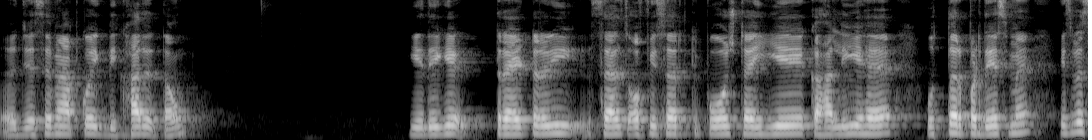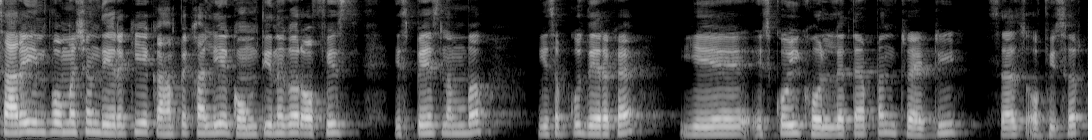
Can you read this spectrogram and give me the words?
जैसे मैं आपको एक दिखा देता हूँ। ये देखिए टेरेटरी सेल्स ऑफिसर की पोस्ट है, ये खाली है उत्तर प्रदेश में। इसमें सारी इन्फॉर्मेशन दे रखी है, कहाँ पे खाली है? Gomti Nagar office space number ये सब कुछ दे रखा है। ये इसको ही खोल लेते हैं अपन टेरेटरी सेल्स ऑफिसर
